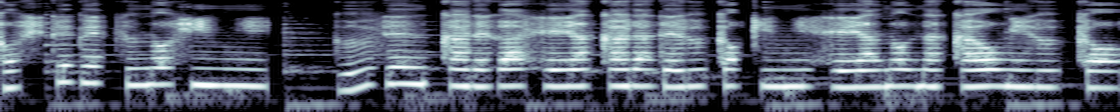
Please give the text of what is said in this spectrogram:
そして別の日に、偶然彼が部屋から出る時に部屋の中を見ると、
